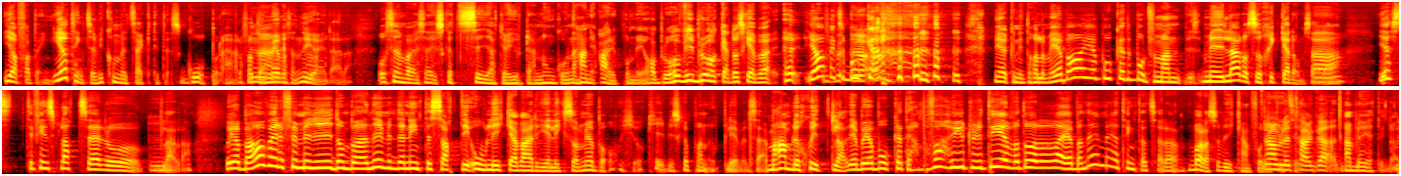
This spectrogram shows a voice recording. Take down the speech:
jag fattar inget. Jag tänkte här, vi kommer säkert inte ens gå på det här. Fattar? Men jag var så här, nu gör jag det här. Och sen var jag så här, jag ska inte säga att jag har gjort det här någon gång. När han är arg på mig och, har brå- och vi bråkar, då ska jag bara, "Eh, jag har faktiskt bokat. Men jag kunde inte hålla med. Jag bara, jag bokade bord. För man mejlar och så skickar de så här, yes, det finns platser och bla bla. Och jag bara, ah, vad är det för meny? De bara, nej men den är inte satt i olika varje liksom. Jag bara, oj okej, vi ska på en upplevelse här. Men han blev skitglad. Jag bara, jag har bokat det. Han bara, va, hur gjorde du det? Vadå? Jag bara, nej men jag tänkte att så här, bara så vi kan få lite Han blev tid." taggad. Han blev jätteglad.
